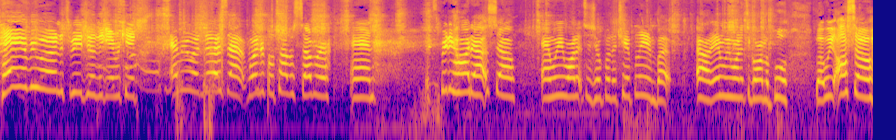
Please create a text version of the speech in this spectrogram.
Hey everyone, it's me, Joe the Gamer Kid. Everyone knows that wonderful time of summer and it's pretty hot out, so and we wanted to jump on the trampoline, but uh, and we wanted to go on the pool, but we also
